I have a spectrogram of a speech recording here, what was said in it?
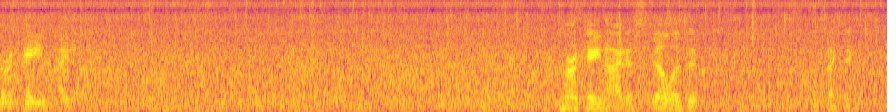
Hurricane Ida. Hurricane Ida still isn't affecting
